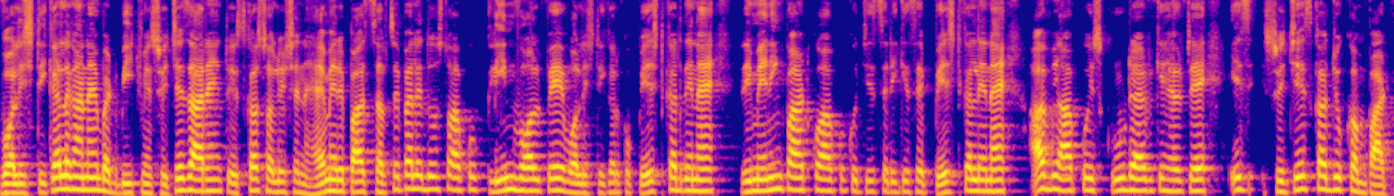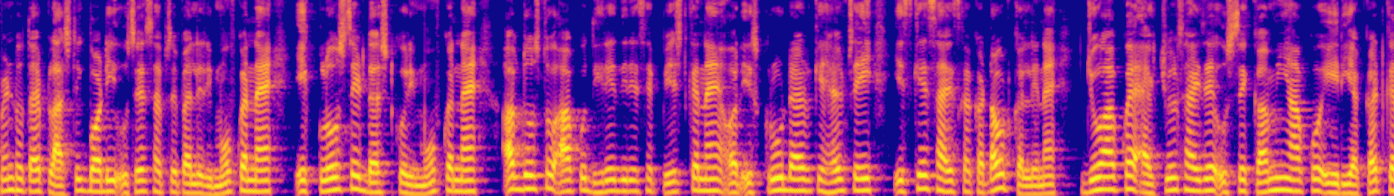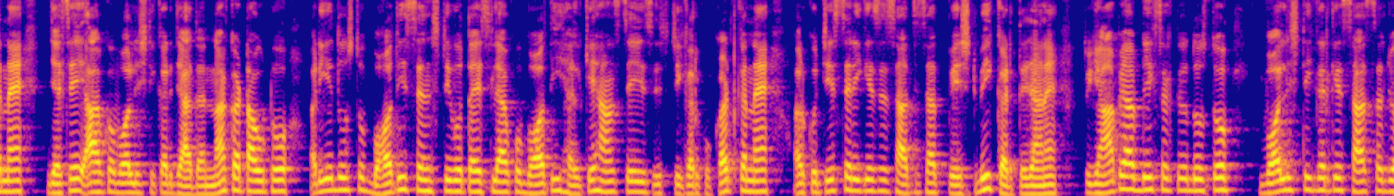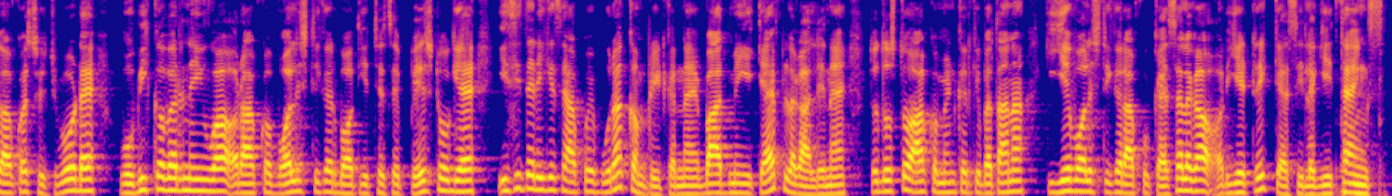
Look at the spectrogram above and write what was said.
Wall sticker लगाना है but बीच में स्विचेस आ रहे हैं तो इसका सॉल्यूशन है मेरे पास। सबसे पहले दोस्तों, आपको क्लीन वॉल पे वॉल स्टिकर को पेस्ट कर देना है। रिमेनिंग पार्ट को आपको कुछ इस तरीके से पेस्ट कर लेना है। अब आपको स्क्रू ड्राइवर की हेल्प से इस स्विचेस का जो कंपार्टमेंट होता है प्लास्टिक बॉडी उसे सबसे पहले रिमूव करना है। एक क्लोज से डस्ट को रिमूव करना है। अब दोस्तों, आपको धीरे धीरे से पेस्ट करना है और स्क्रू ड्राइवर की हेल्प से ही इसके साइज़ का कटआउट कर लेना है। जो आपका एक्चुअल साइज़ है, उससे कम ही आपको एरिया कट करना है। जैसे आपका वॉल स्टिकर ज़्यादा ज़्यादा ना कट आउट हो। और ये दोस्तों बहुत ही सेंसिटिव होता है, इसलिए आपको बहुत ही हल्के हाथ से इस स्टिकर को कट करना है और कुछ इस तरीके से साथ ही साथ पेस्ट भी करते जाना है। तो यहाँ पे आप देख सकते हो दोस्तों वॉल स्टिकर के साथ साथ जो आपका स्विच बोर्ड है, वो भी कवर नहीं हुआ और आपका वॉल स्टिकर बहुत ही अच्छे से पेस्ट हो गया है। इसी तरीके से आपको ये पूरा कंप्लीट करना है। बाद में ये कैप लगा लेना है। तो दोस्तों, आप कमेंट करके बताना कि ये वॉल स्टिकर आपको कैसा लगा और ये ट्रिक कैसी लगी। थैंक्स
